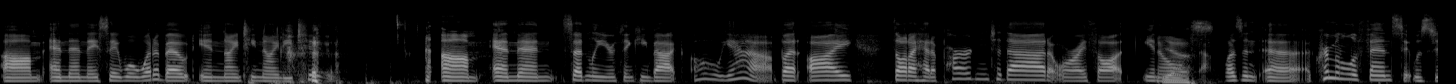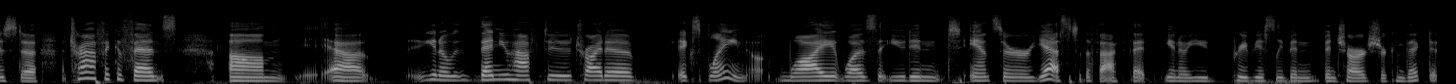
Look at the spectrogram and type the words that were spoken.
um, and then they say, well, what about in 1992? Um, and then suddenly you're thinking back, oh, yeah, but I thought I had a pardon to that, or I thought, you know, yes. that wasn't a, a, criminal offense, it was just a, a traffic offense. Um, uh, you know, then you have to try to explain uh, why it was that you didn't answer yes to the fact that you know you'd previously been been charged or convicted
